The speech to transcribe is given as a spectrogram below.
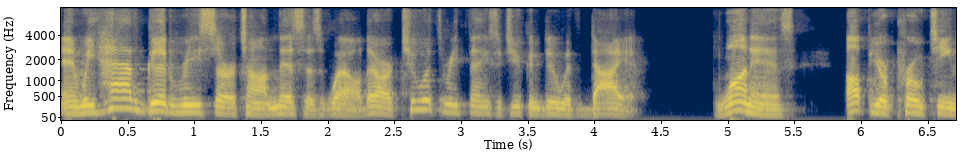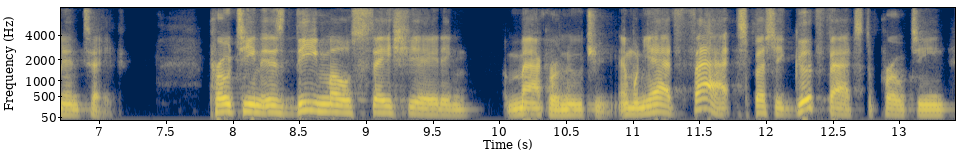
And we have good research on this as well. There are two or three things that you can do with diet. One is up your protein intake. Protein is the most satiating macronutrient. And when you add fat, especially good fats to protein,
